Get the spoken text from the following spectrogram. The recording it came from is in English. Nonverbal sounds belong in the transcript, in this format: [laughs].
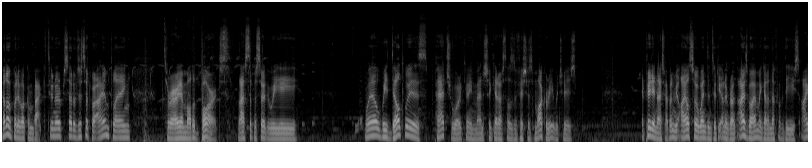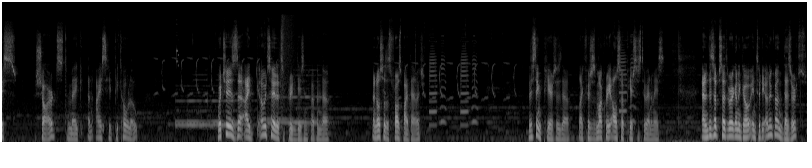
Hello everybody, welcome back to another episode of Just It, where I am playing Terraria Modded Bard. Last episode we... Well, we dealt with Patch Werk and we managed to get ourselves the Vicious Mockery, which is a pretty nice weapon. I also went into the underground ice biome and got enough of these ice shards to make an Icy Piccolo. Which is, uh, I, I would say that's a pretty decent weapon though. And also does frostbite damage. This thing pierces though, like Vicious Mockery also pierces two enemies. And in this episode we're going to go into the underground desert,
